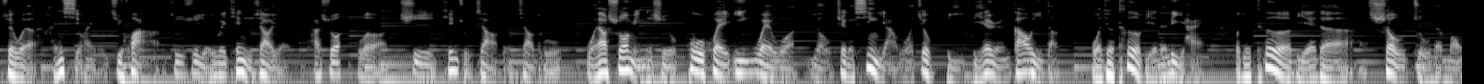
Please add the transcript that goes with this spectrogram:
所以我很喜欢有一句话啊，就是说有一位天主教友他说：“我是天主教的教徒。”我要说明的是，不会因为我有这个信仰，我就比别人高一等，我就特别的厉害，我就特别的受主的蒙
